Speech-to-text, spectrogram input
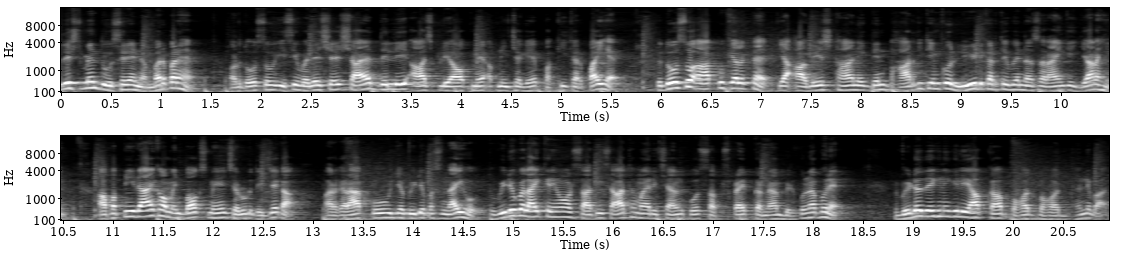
लिस्ट में दूसरे नंबर पर हैं। और दोस्तों, इसी वजह से शायद दिल्ली आज प्लेऑफ में अपनी जगह पक्की कर पाई है। तो दोस्तों, आपको क्या लगता है, क्या आवेश खान एक दिन भारतीय टीम को लीड करते हुए नज़र आएँगे या नहीं? आप अपनी राय कमेंट बॉक्स में ज़रूर दीजिएगा। और अगर आपको यह वीडियो पसंद आई हो तो वीडियो को लाइक करें और साथ ही साथ हमारे चैनल को सब्सक्राइब करना बिल्कुल ना भूलें। वीडियो देखने के लिए आपका बहुत बहुत धन्यवाद।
